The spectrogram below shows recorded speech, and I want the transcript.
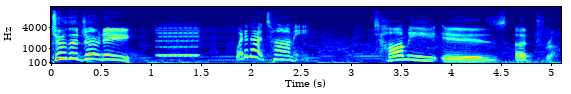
To the journey! What about Tommy? Tommy is a drunk.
